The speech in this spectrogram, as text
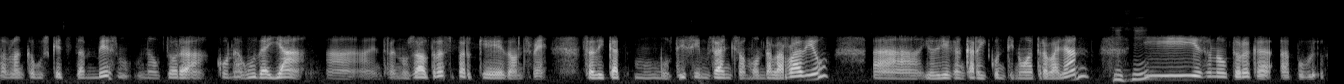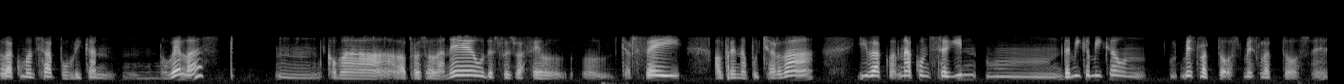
La Blanca Busquets també és una autora coneguda ja eh, entre nosaltres perquè, doncs bé, s'ha dedicat moltíssims anys al món de la ràdio, eh, jo diria que encara hi continua treballant, Uh -huh. i és una autora que, ha que va començar publicant novel·les, mm, com a La presó de neu, després va fer el, el Jersey, el tren a Puigcerdà, i va anar aconseguint mm, de mica a mica un, més lectors, més lectors. Eh?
